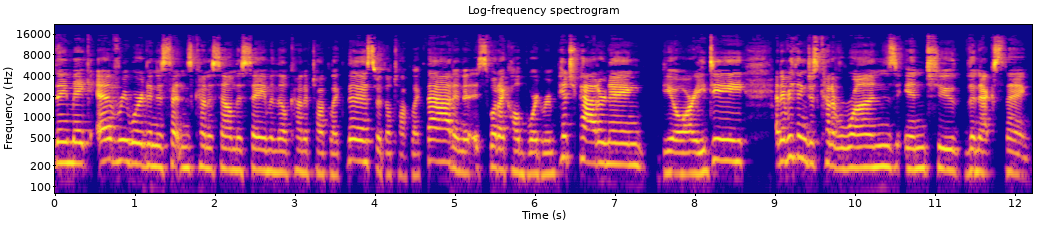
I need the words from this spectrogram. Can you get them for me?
they make every word in a sentence kind of sound the same and they'll kind of talk like this or they'll talk like that. And it's what I call boardroom pitch patterning, B O R E D, and everything just kind of runs into the next thing.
